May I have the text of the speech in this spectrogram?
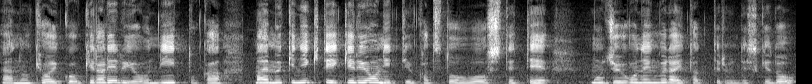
あの教育を受けられるようにとか前向きに生きていけるようにっていう活動をしててもう15年ぐらい経ってるんですけど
